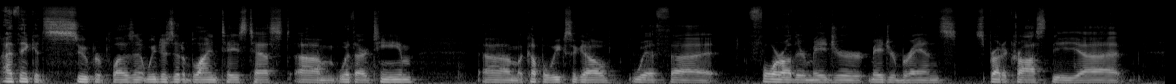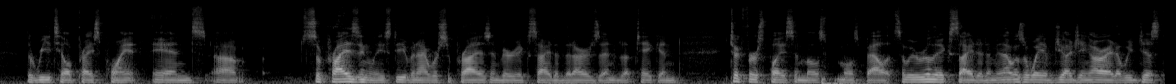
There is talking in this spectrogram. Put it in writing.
I think it's super pleasant. We just did a blind taste test um, with our team um, a couple weeks ago with uh, four other major major brands spread across the uh, the retail price point, and um, surprisingly, Steve and I were surprised and very excited that ours ended up taking took first place in most most ballots. So we were really excited. I mean, that was a way of judging. All right, are we just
